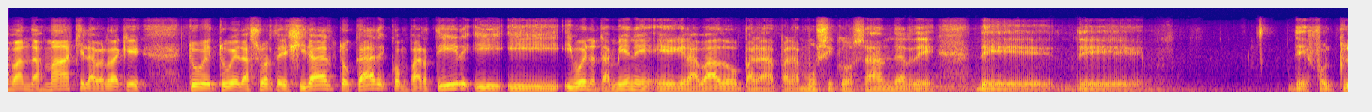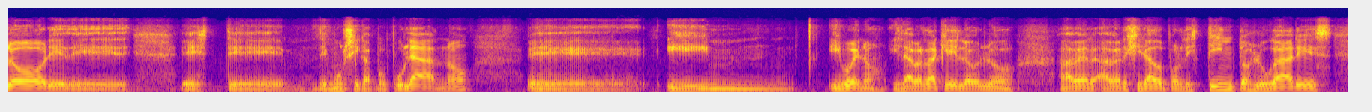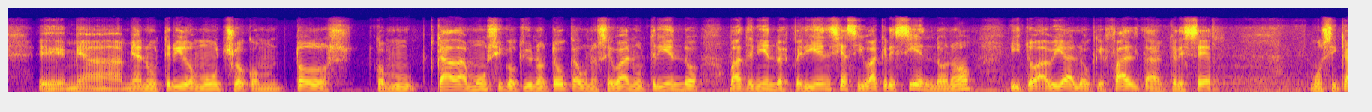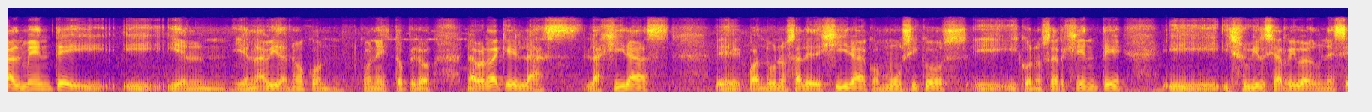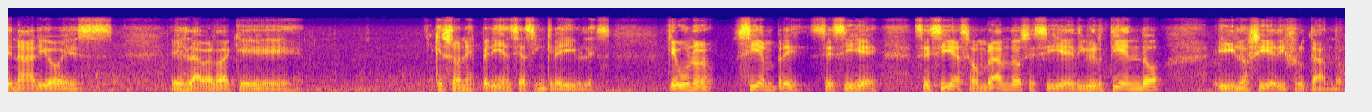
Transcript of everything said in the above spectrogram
bandas más que la verdad que tuve, tuve la suerte de girar, tocar, compartir y, bueno, también he, grabado para, para, músicos under de, de, de, de folclore, de, este, de música popular, ¿no? Eh, y, bueno, y la verdad que lo, haber, haber girado por distintos lugares eh, me, ha, me ha nutrido mucho con todos con cada músico que uno toca, uno se va nutriendo, va teniendo experiencias y va creciendo, ¿no? Y todavía lo que falta crecer musicalmente y, y, en, y en, la vida, ¿no? Con, con, esto. Pero la verdad que las, las giras eh, cuando uno sale de gira con músicos y, conocer gente y, subirse arriba de un escenario es, es la verdad que, que son experiencias increíbles, que uno siempre se sigue, se sigue asombrando, se sigue divirtiendo y lo sigue disfrutando.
